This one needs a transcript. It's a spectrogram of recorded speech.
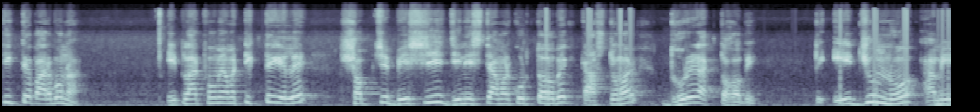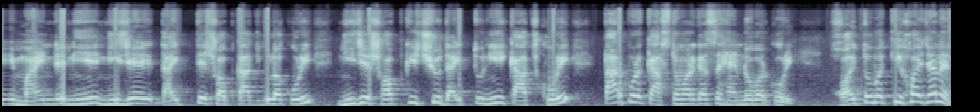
টিকতে পারব না। এই প্ল্যাটফর্মে আমার টিকতে গেলে সবচেয়ে বেশি জিনিসটা আমার করতে হবে কাস্টমার ধরে রাখতে হবে। তো এর জন্য আমি মাইন্ডে নিয়ে নিজে দায়িত্বে সব কাজগুলো করি, নিজে সব কিছু দায়িত্ব নিয়ে কাজ করি, তারপরে কাস্টমার কাছে হ্যান্ড ওভার করি। হয়তো বা কী হয় জানেন?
